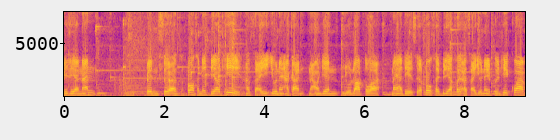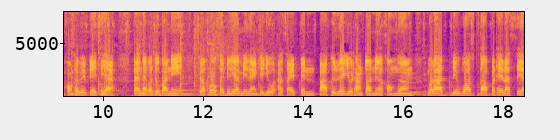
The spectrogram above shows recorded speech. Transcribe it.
บีเรียนั้น เป็นเสือโคร่งชนิดเดียวที่อาศัยอยู่ในอากาศหนาวเย็นอยู่รอบตัว ในอดีตเสือโคร่งไซบีเรียเคยอาศัยอยู่ในพื้นที่กว้างของทวีปเอเชีย แต่ในปัจจุบันนี้เสือโคร่งไซบีเรียมีแหล่งที่อยู่อาศัยเป็นป่าพื้นเล็กอยู่ทางตอนเหนือของเมืองวลาดิวอสต็อกประเทศรัสเซีย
